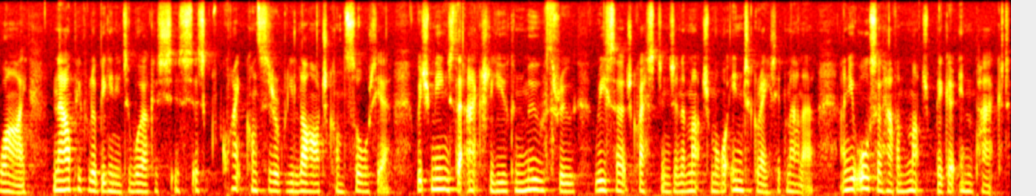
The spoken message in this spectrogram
why? Now people are beginning to work as, as, as quite considerably large consortia, which means that actually you can move through research questions in a much more integrated manner and you also have a much bigger impact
